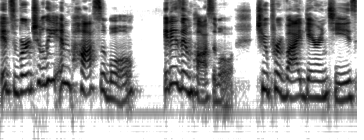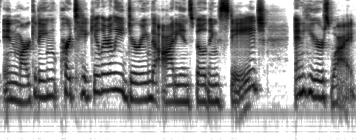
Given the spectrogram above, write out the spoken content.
It's virtually impossible. It is impossible to provide guarantees in marketing, particularly during the audience building stage. And here's why.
